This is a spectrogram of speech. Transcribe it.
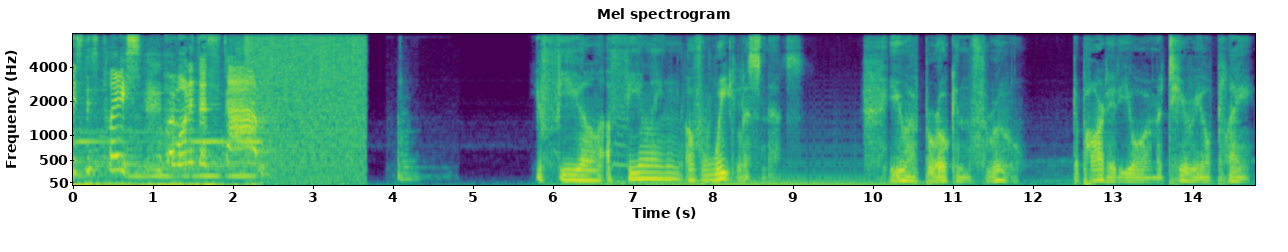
is this place? I wanted to stop! You feel a feeling of weightlessness. You have broken through, departed your material plane.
